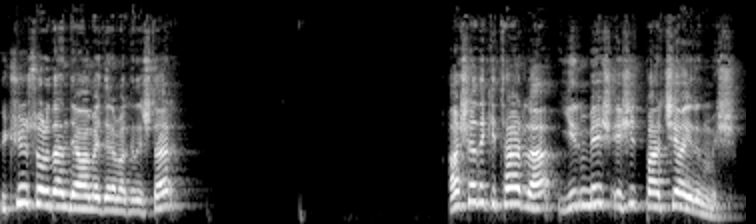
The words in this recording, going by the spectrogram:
Üçüncü sorudan devam edelim arkadaşlar. Aşağıdaki tarla 25 eşit parçaya ayrılmış.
